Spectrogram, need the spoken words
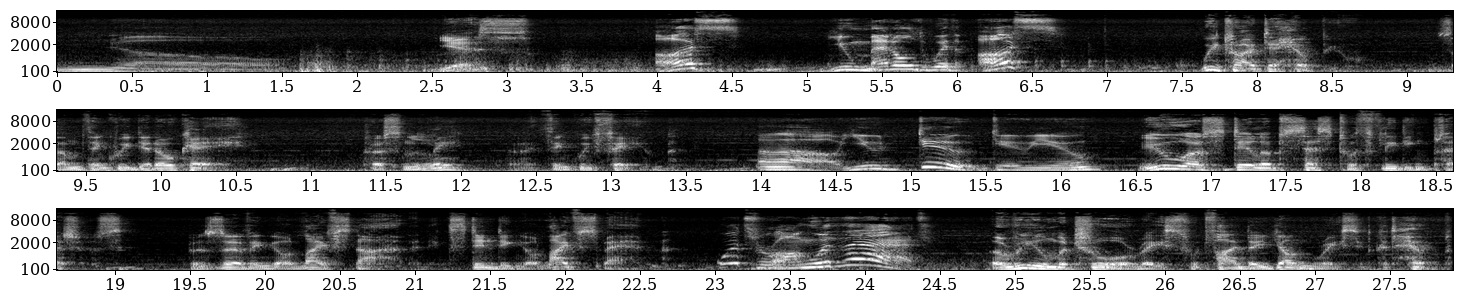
No. Yes. Us? You meddled with us? We tried to help you. Some think we did okay. Personally, I think we failed. Oh, you do, do you? You are still obsessed with fleeting pleasures, preserving your lifestyle and extending your lifespan. What's wrong with that? A real mature race would find a young race it could help.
